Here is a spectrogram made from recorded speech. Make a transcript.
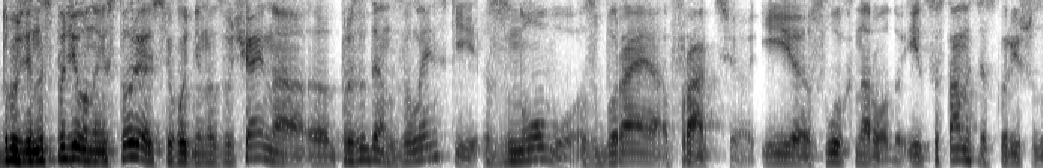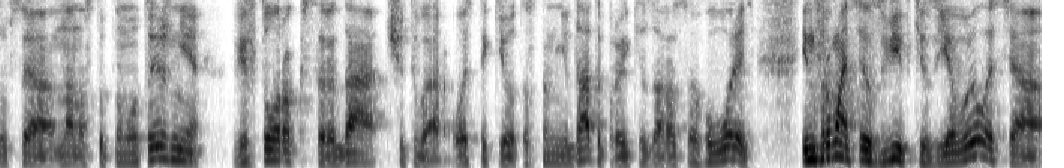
Друзі, несподівана історія сьогодні. Надзвичайна Е, президент Зеленський знову збирає фракцію і слуг народу, і це станеться скоріше за все на наступному тижні. Вівторок, середа, четвер. Ось такі от основні дати, про які зараз говорять. Інформація звідки з'явилася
